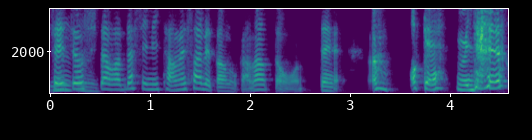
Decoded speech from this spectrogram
成長した私に試されたのかなと思って、うん、オッケーみたいな。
